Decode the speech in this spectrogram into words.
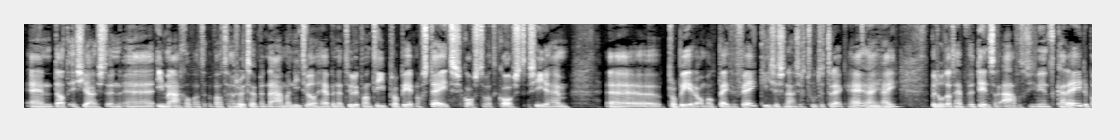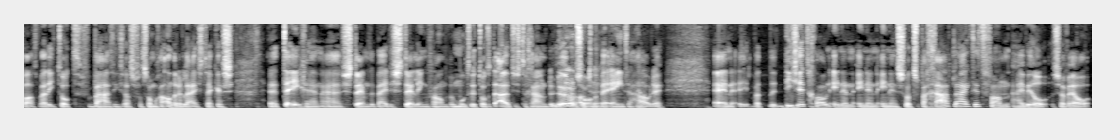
En dat is juist een eh, imago wat, wat Rutte met name niet wil hebben natuurlijk. Want die probeert nog steeds, koste wat kost, zie je hem... eh, proberen om ook PVV-kiezers naar zich toe te trekken. Hè? Hij, hij, bedoel, dat hebben we dinsdagavond gezien in het Carré-debat... waar hij tot verbazing, zoals van sommige andere lijsttrekkers... eh, tegen eh, stemde bij de stelling van... we moeten tot het uiterste gaan om de, De eurozone euro bijeen te ja. houden. En wat, die zit gewoon in een, in, een, in een soort spagaat, lijkt het. Van, hij wil zowel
